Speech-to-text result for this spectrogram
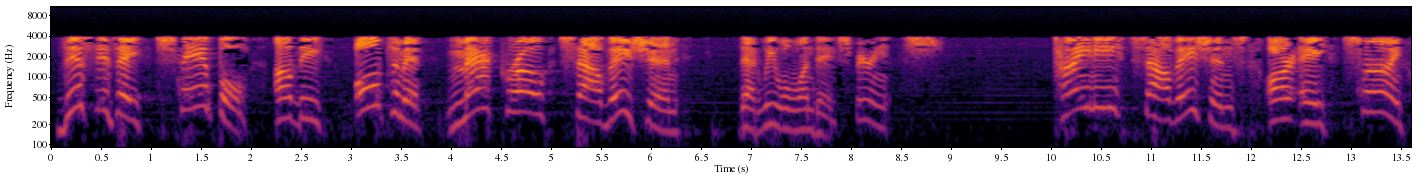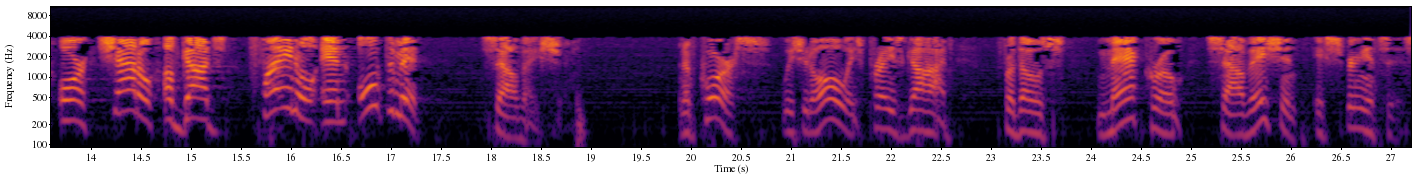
this is a sample of the ultimate macro salvation that we will one day experience. Tiny salvations are a sign or shadow of God's final and ultimate salvation. And of course, we should always praise God for those macro salvation experiences.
